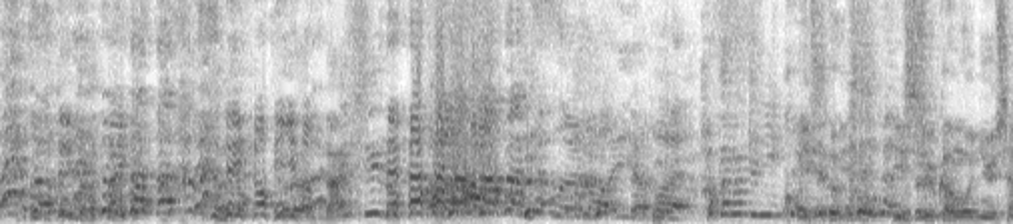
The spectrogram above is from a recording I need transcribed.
た。すごい。すごいよ。すごいよ、これ。働きに来いじゃん1週間後入社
